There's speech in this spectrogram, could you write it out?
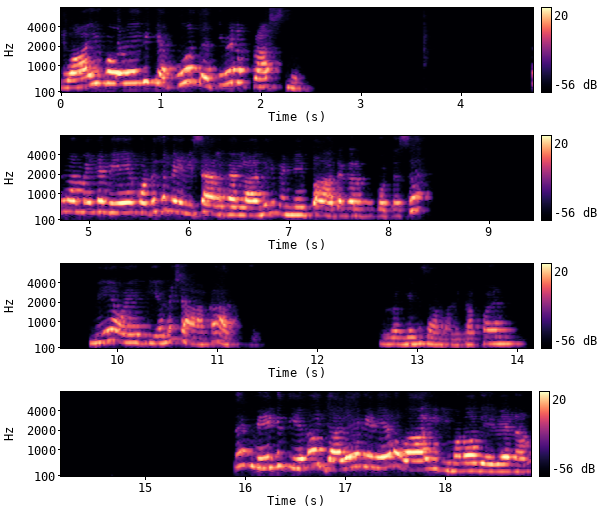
වායු ගෝලයේදී කැපුවොත් ඇති වෙන ප්‍රශ්නේ. එහෙනම් මෙන්න මේ කොටස මේ විශාල කරලා නේ මෙන්න මේ පාට කරපු කොටස මේ ඔය කියන ශාක අර්ථය. ඒ වගේම සාමාන්‍ය කපන්නේ. දැන් මේක තියෙනවා ජලය ගෙන යන වාහිනී මොනවද ඒවා නම්?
